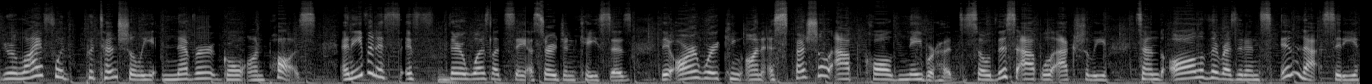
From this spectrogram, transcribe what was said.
your life would potentially never go on pause. And even if, if there was, let's say, a surge in cases, they are working on a special app called Neighborhood. So this app will actually send all of the residents in that city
